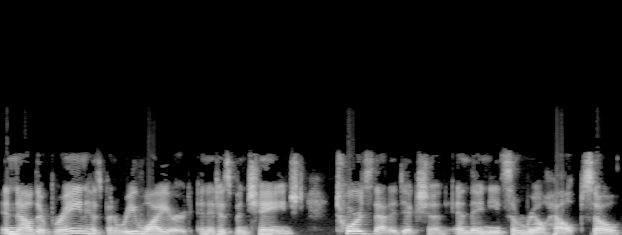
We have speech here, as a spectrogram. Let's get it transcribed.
And now their brain has been rewired and it has been changed towards that addiction and they need some real help. So,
